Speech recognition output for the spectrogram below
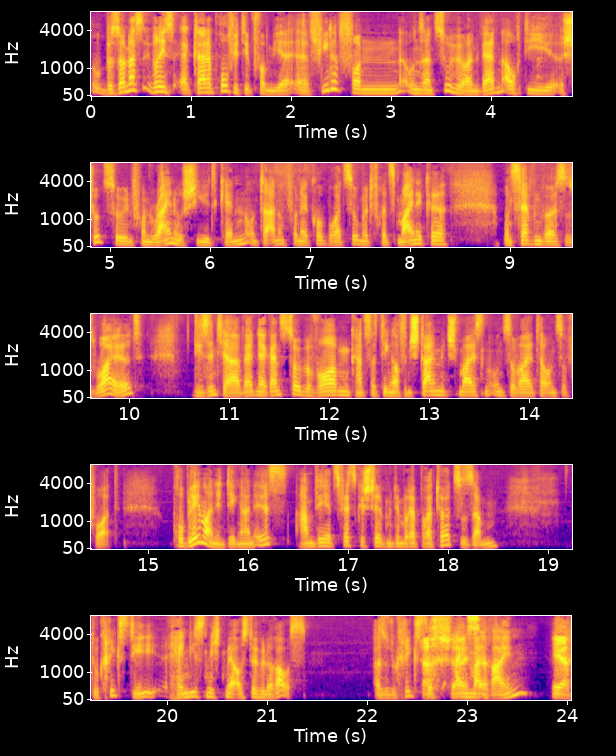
besonders übrigens, äh, kleiner Profitipp von mir, äh, viele von unseren Zuhörern werden auch die Schutzhüllen von Rhino Shield kennen, unter anderem von der Kooperation mit Fritz Meinecke und Seven vs. Wild. Die sind ja, werden ja ganz toll beworben, kannst das Ding auf den Stein mitschmeißen und so weiter und so fort. Problem an den Dingern ist, haben wir jetzt festgestellt mit dem Reparateur zusammen, du kriegst die Handys nicht mehr aus der Hülle raus. Also du kriegst Ach, das scheiße. einmal rein, Ja.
